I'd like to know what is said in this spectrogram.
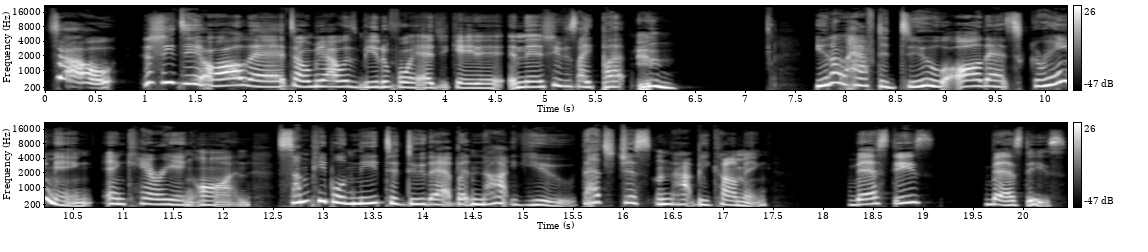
so she did all that, told me I was beautiful and educated. And then she was like, but you don't have to do all that screaming and carrying on. Some people need to do that, but not you. That's just not becoming besties, besties.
